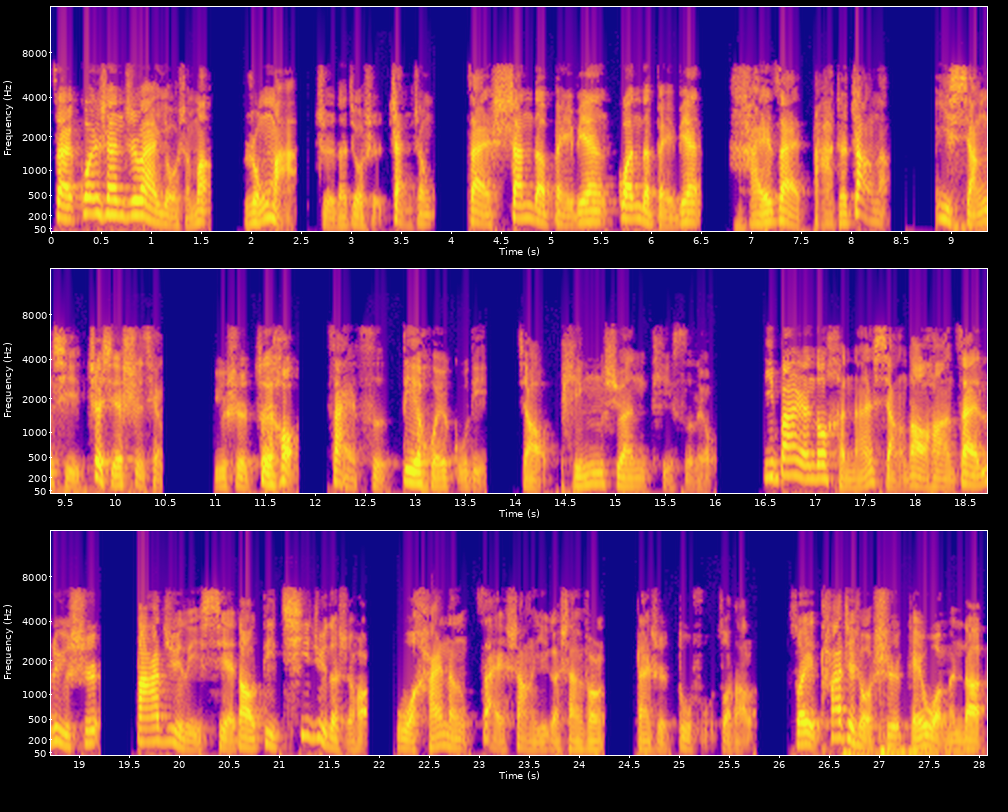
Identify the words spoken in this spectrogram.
在关山之外有什么？戎马指的就是战争，在山的北边，关的北边还在打着仗呢。一想起这些事情。于是最后再次跌回谷底，叫平轩涕泗流。一般人都很难想到哈，在律诗八句里写到第七句的时候，我还能再上一个山峰。但是杜甫做到了，所以他这首诗给我们的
